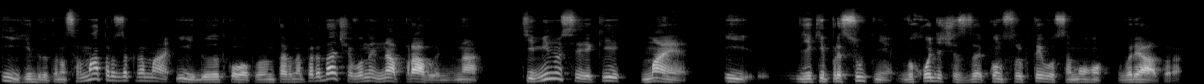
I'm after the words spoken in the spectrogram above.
І гідротрансформатор, зокрема, і додаткова планетарна передача, вони направлені на ті мінуси, які має і які присутні, виходячи з конструктиву самого варіатора.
